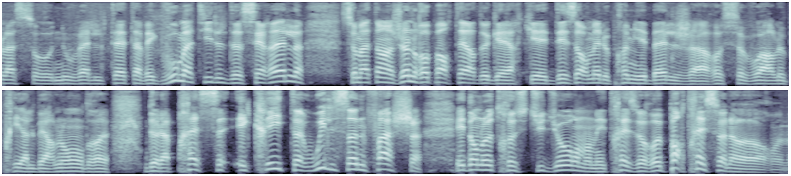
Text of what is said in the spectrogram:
Place aux nouvelles têtes avec vous, Mathilde Serrel. Ce matin, un jeune reporter de guerre qui est désormais le premier belge à recevoir le prix Albert Londres de la presse écrite, Wilson Fash. Et dans notre studio, on en est très heureux, portrait sonore.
